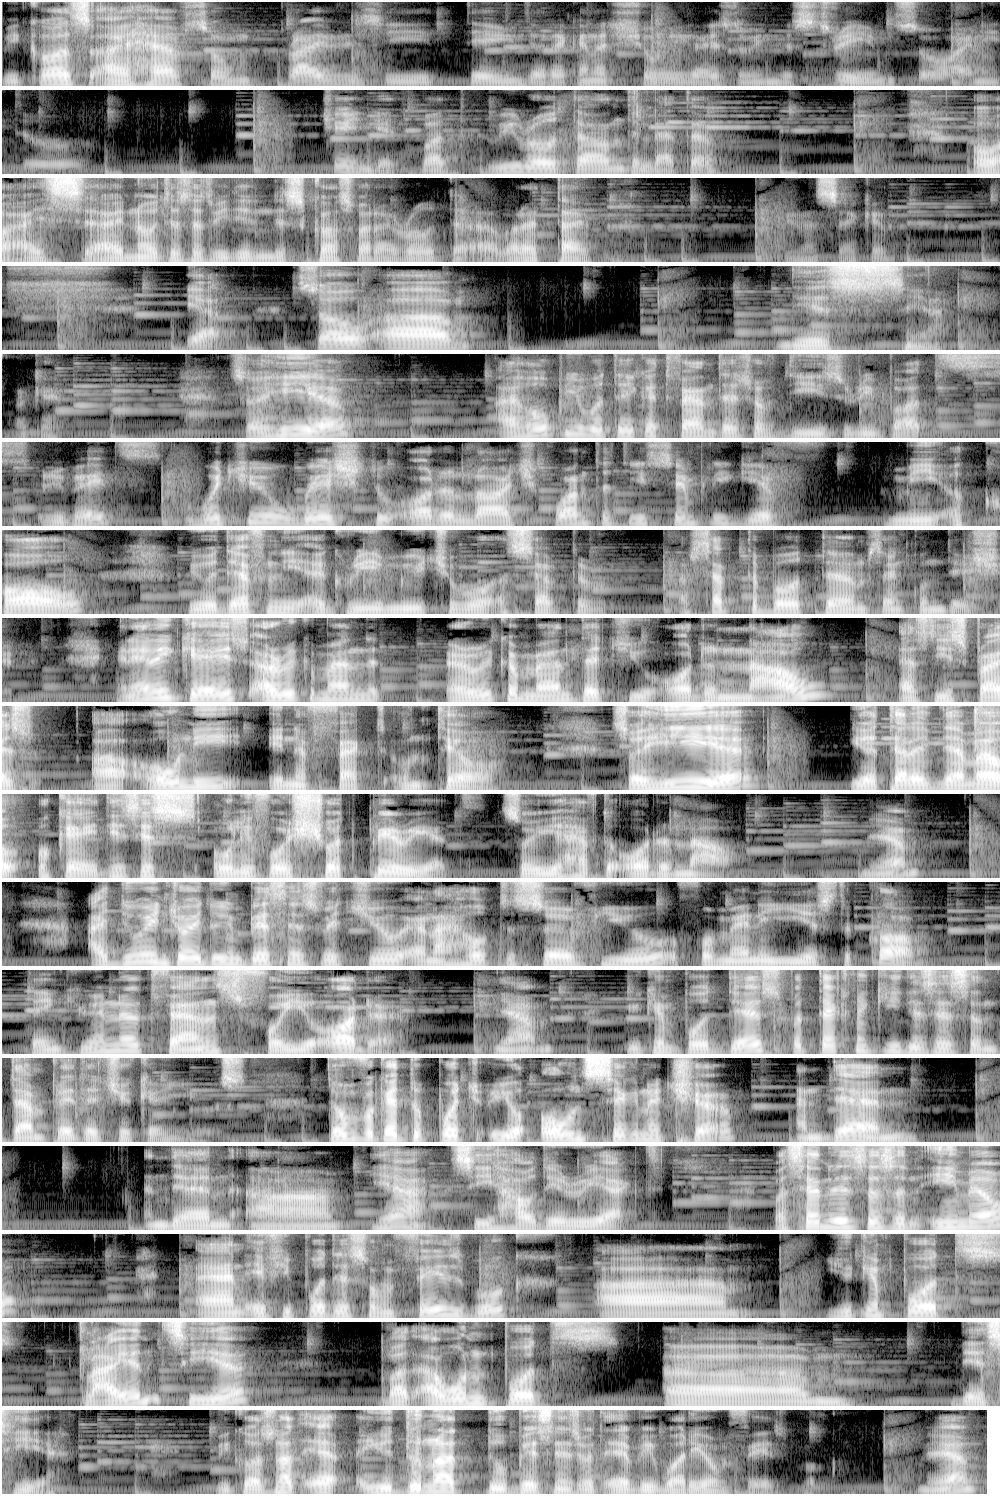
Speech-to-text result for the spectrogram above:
Because I have some privacy things that I cannot show you guys during the stream, so I need to change it. But we wrote down the letter. Oh, I, I noticed that we didn't discuss what I wrote, uh, what I typed. in a second. Yeah, so um, this yeah okay. So here i hope you will take advantage of these rebates rebates. Would you wish to order large quantities simply give me a call. We will definitely agree mutual acceptable acceptable terms and conditions in any case i recommend i recommend that you order now as these prices are only in effect until. So here you're telling them oh okay this is only for a short period so you have to order now yeah. I do enjoy doing business with you and I hope to serve you for many years to come. Thank you in advance for your order. Yeah. You can put this, but technically this is a template that you can use. Don't forget to put your own signature and then and then um, yeah, see how they react. But send this as an email and if you put this on Facebook, um, you can put clients here, but I wouldn't put um, this here because not you do not do business with everybody on Facebook. Yeah.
